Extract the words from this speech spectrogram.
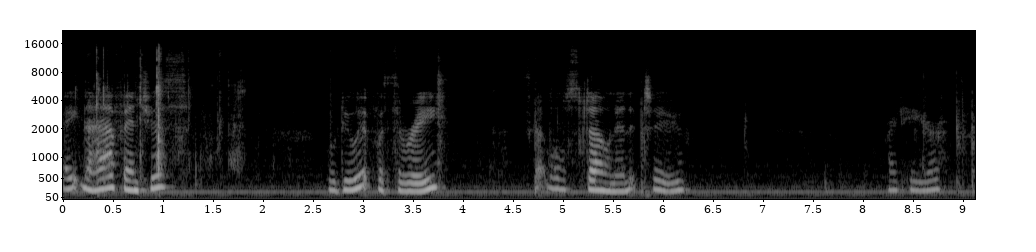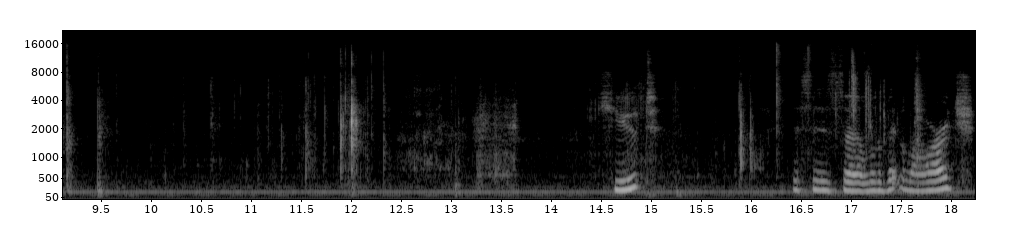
eight and a half inches. We'll do it for three. It's got a little stone in it too. Right here. Cute. This is a little bit large.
